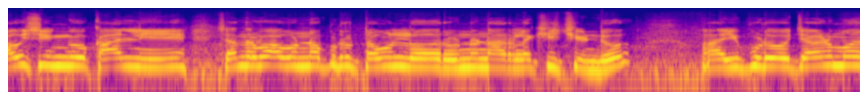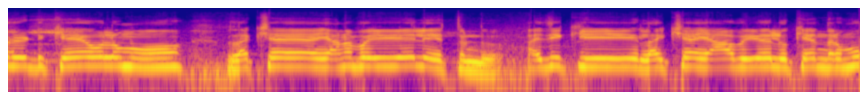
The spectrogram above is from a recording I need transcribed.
హౌసింగ్ కాలనీ చంద్రబాబు ఉన్నప్పుడు టౌన్లో రెండున్నర లక్ష ఇచ్చిండు. ఇప్పుడు జగన్మోహన్ రెడ్డి కేవలము లక్ష ఎనభై వేలు ఎత్తుండు. అదికి లక్ష యాభై వేలు కేంద్రము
